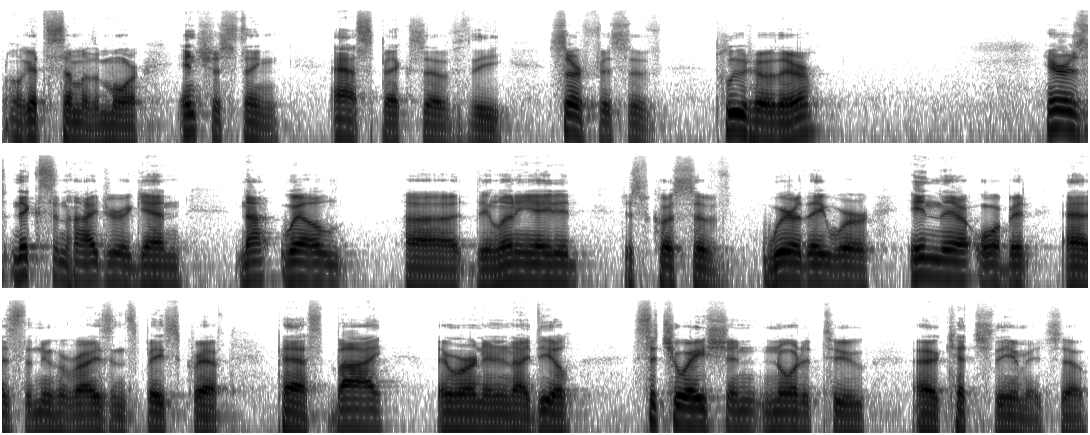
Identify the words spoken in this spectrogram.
We'll get to some of the more interesting aspects of the surface of Pluto there. Here's Nix and Hydra again, not well uh, delineated just because of where they were in their orbit as the New Horizons spacecraft passed by. They weren't in an ideal situation in order to uh, catch the image. So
